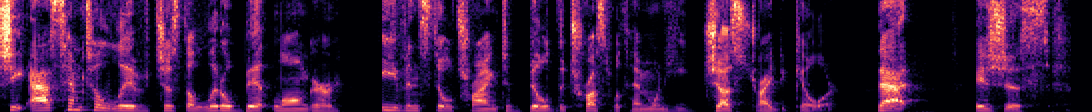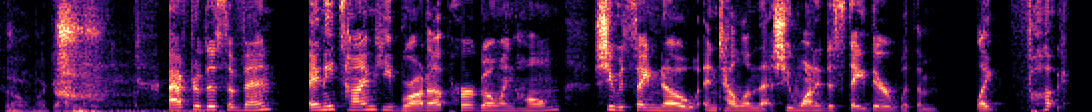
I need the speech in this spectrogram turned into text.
She asked him to live just a little bit longer, even still trying to build the trust with him when he just tried to kill her. That is just. Oh my God. After this event, anytime he brought up her going home, she would say no and tell him that she wanted to stay there with him. Like, fuck.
